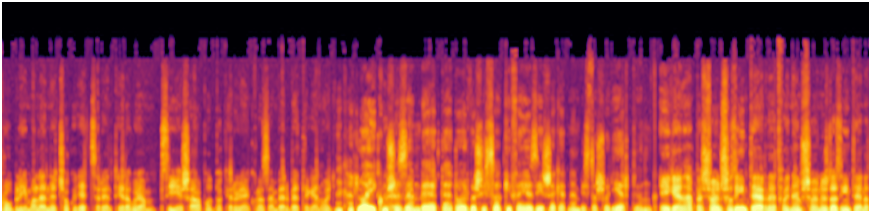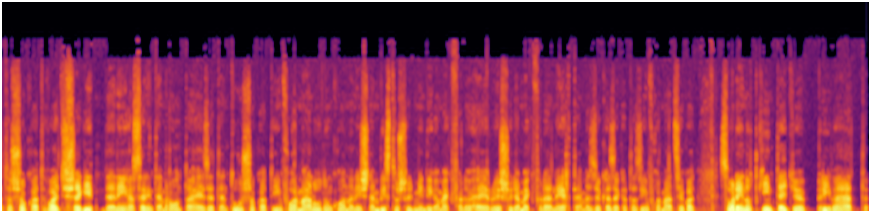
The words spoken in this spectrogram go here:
probléma lenne, csak hogy egyszerűen tényleg olyan pszichés állapotba kerül ilyenkor az ember betegen, hogy... Meg hát laikus az ember, tehát laikus. orvosi szakkifejezéseket nem biztos, hogy értünk. Igen, hát sajnos az internet, vagy nem sajnos, de az internet az sokat vagy segít, de néha szerintem ront a helyzeten, túl sokat informálódunk onnan, és nem biztos, hogy mindig a megfelelő helyről, és hogy a megfelelően értelmezzük ezeket az információkat. Szóval én ott kint egy privát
